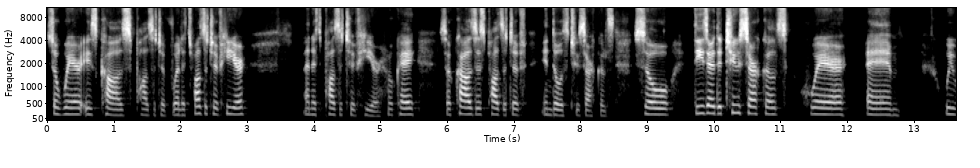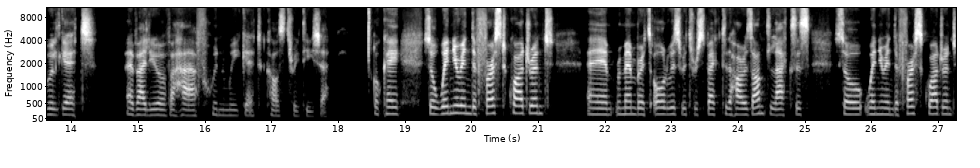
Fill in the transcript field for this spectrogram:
So where is cos positive? Well, it's positive here and it's positive here, okay? So cos is positive in those two circles. So these are the two circles where um, we will get a value of a half when we get cos 3 theta. Okay, so when you're in the first quadrant, um, remember it's always with respect to the horizontal axis. So when you're in the first quadrant,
